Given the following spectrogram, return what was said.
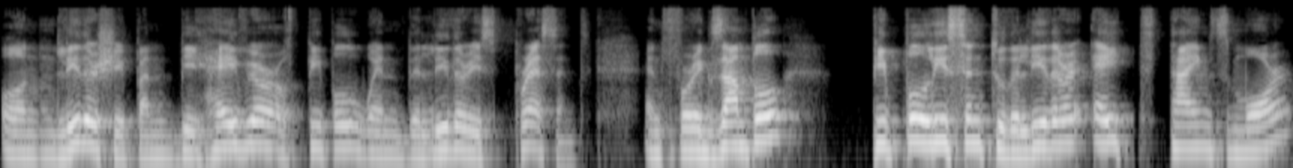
on leadership and behavior of people when the leader is present and for example people listen to the leader eight times more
